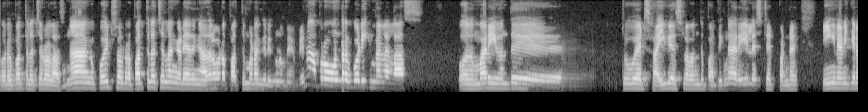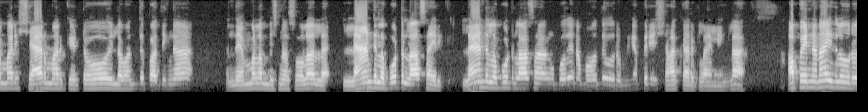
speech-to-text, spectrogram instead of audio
ஒரு பத்து லட்ச ரூபா லாஸ் நான் அங்கே போயிட்டு சொல்கிறேன் பத்து லட்சம்லாம் கிடையாதுங்க. அதில் விட பத்து மடங்கு இருக்கணுமே அப்படின்னா அப்புறம் ஒன்றரை கோடிக்கு மேலே லாஸ் ஒரு மாதிரி வந்து டூவேர்ட்ஸ் ஹைவேஸில் வந்து பார்த்தீங்கன்னா ரியல் எஸ்டேட் பண்ணுறேன் நீங்கள் நினைக்கிற மாதிரி ஷேர் மார்க்கெட்டோ இல்லை வந்து பார்த்தீங்கன்னா இந்த எம்எல்எம் பிஸ்னஸோலாம் இல்லை லேண்டில் போட்டு லாஸ் ஆயிருக்கு. லேண்டில் போட்டு லாஸ் ஆகும் போதே நம்ம வந்து ஒரு மிகப்பெரிய ஷாக்காக இருக்கலாம் இல்லைங்களா? அப்போ என்னன்னா இதில் ஒரு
